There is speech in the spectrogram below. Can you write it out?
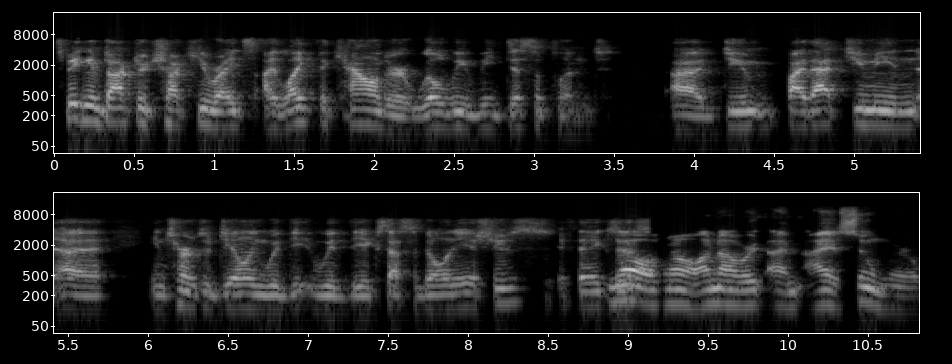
speaking of Dr. Chuck, he writes, "I like the calendar. Will we be disciplined?" Uh, do you by that do you mean uh, in terms of dealing with the, with the accessibility issues if they exist? No, no, I'm not, I'm, I assume we're,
